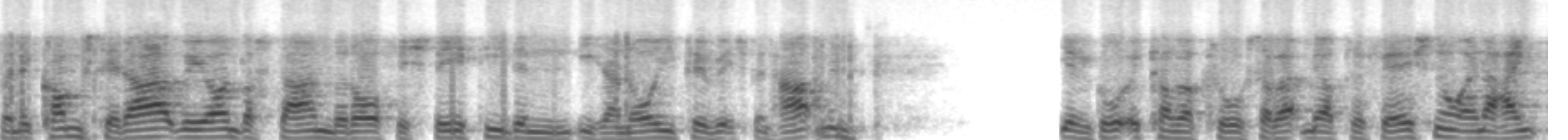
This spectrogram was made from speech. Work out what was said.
when it comes to that, we understand we're all frustrated and he's annoyed for what's been happening. You've got to come across a bit more professional, and I think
